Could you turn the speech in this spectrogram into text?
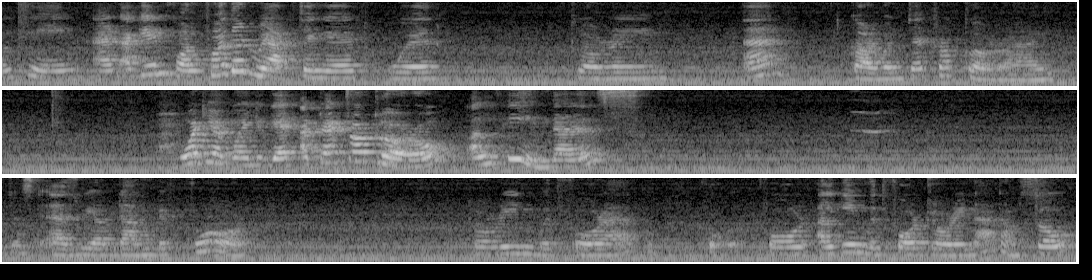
and again for further reacting it with chlorine and carbon tetrachloride. What you are going to get a tetrachloroalkene that is just as we have done before. Chlorine with four alkene with four chlorine atoms. So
